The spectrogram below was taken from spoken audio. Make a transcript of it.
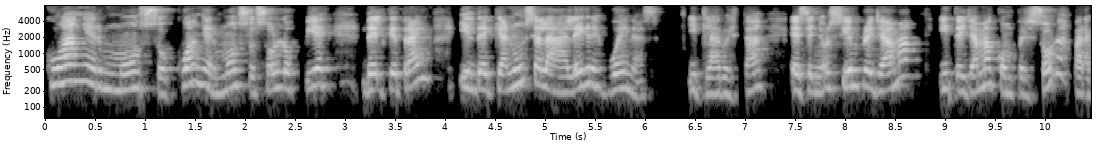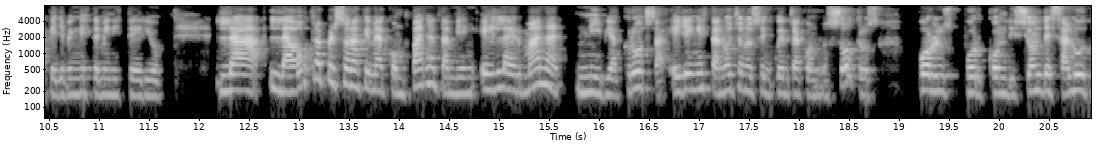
Cuán hermoso, cuán hermosos son los pies del que trae y del que anuncia las alegres buenas. Y claro está, el Señor siempre llama y te llama con personas para que lleven este ministerio. La, la otra persona que me acompaña también es la hermana Nivia Crosa. Ella en esta noche no se encuentra con nosotros por, condición de salud,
